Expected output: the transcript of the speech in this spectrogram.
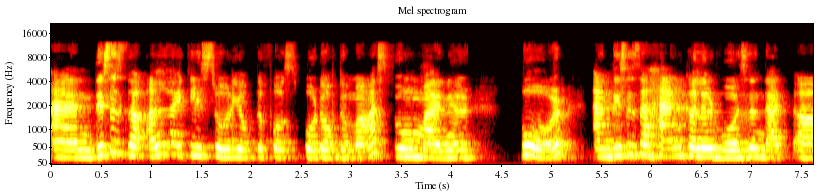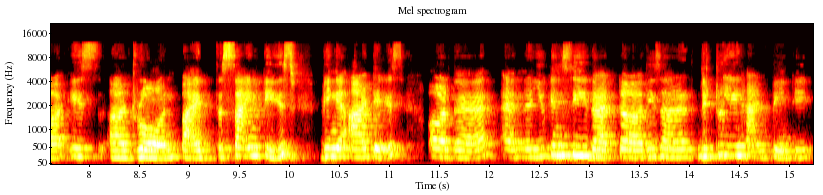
And this is the unlikely story of the first photo of the Mars from Mariner 4. And this is a hand-colored version that uh, is uh, drawn by the scientist, being an artist, or there. And you can see that uh, these are literally hand-painted.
